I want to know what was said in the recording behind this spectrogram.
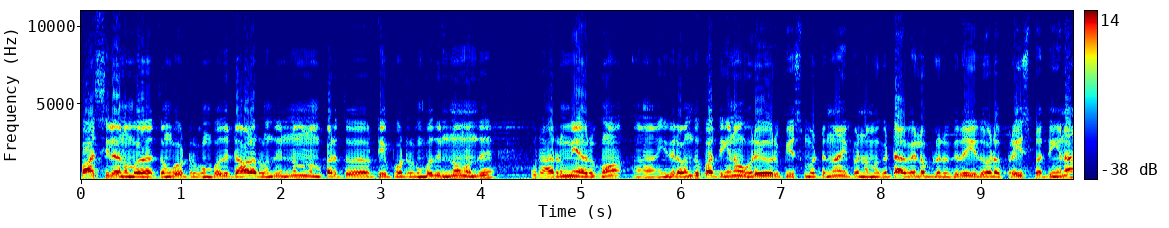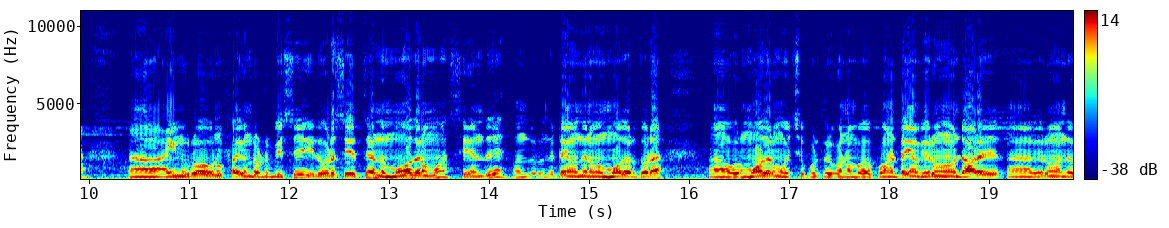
பாசியில் நம்ம தொங்க விட்டுருக்கும் போது டாலர் வந்து இன்னும் நம்ம கழுத்து ஒட்டி போட்டிருக்கும் போது இன்னும் வந்து ஒரு அருமையாக இருக்கும். இதில் வந்து பார்த்திங்கன்னா ஒரே ஒரு பீஸ் மட்டும்தான் இப்போ நம்மக்கிட்ட அவைலபிள் இருக்குது. இதோட ப்ரைஸ் பார்த்தீங்கன்னா ஐநூறுரூவா வரும் ஃபைவ் ஹண்ட்ரட் ருபீஸு இதோட சேர்த்து அந்த மோதிரமும் சேர்ந்து வந்துடும் இந்த டைம் வந்து நம்ம மோதிரத்தோட ஒரு மோதிரம் வச்சு கொடுத்துருக்கோம். நம்ம போன டைம் வெறும் டாலர் வெறும் அந்த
